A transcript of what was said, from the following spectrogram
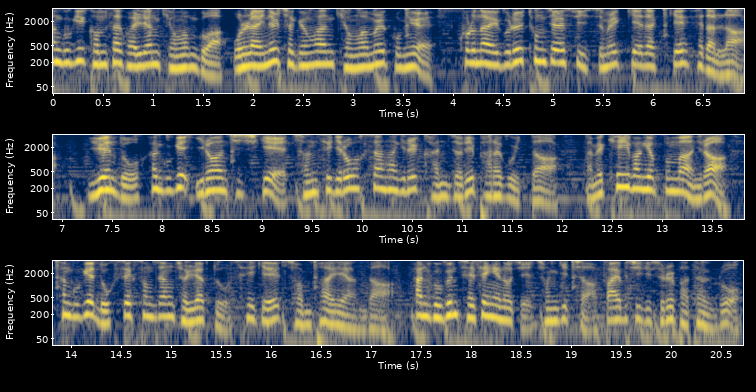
한국이 검사 관련 경험과 온라인을 적용한 경험을 공유해 코로나19를 통제할 수 있음을 깨닫게 해달라. 유엔도 한국의 이러한 지식이 전 세계로 확산하기를 간절히 바라고 있다. 다음에 K방역뿐만 아니라 한국의 녹색 성장 전략도 세계에 전파해야 한다. 한국은 재생에너지, 전기차, 5G 기술을 바탕으로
